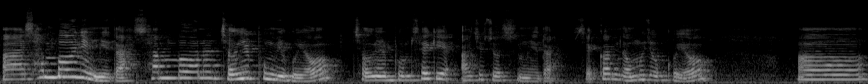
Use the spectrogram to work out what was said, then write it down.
아, 3번입니다. 3번은 정일품이고요. 정일품 색이 아주 좋습니다. 색감 너무 좋고요. 아,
